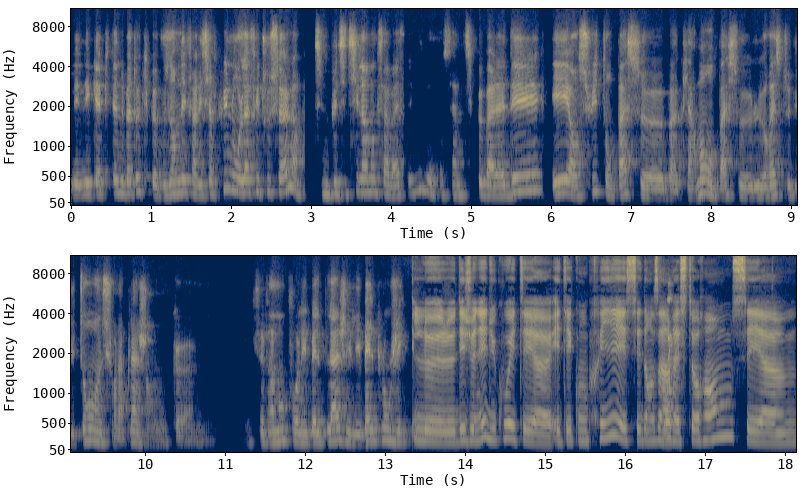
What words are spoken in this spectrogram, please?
les, capitaines de bateaux qui peuvent vous emmener faire les circuits. Nous, on l'a fait tout seul. C'est une petite île, hein, donc ça va assez vite. Donc, on s'est un petit peu baladé. Et ensuite, on passe, euh, bah, clairement, on passe euh, le reste du temps euh, sur la plage. Hein. donc, c'est vraiment pour les belles plages et les belles plongées. Le, déjeuner, du coup, était, euh, était compris et c'est dans un restaurant c'est euh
